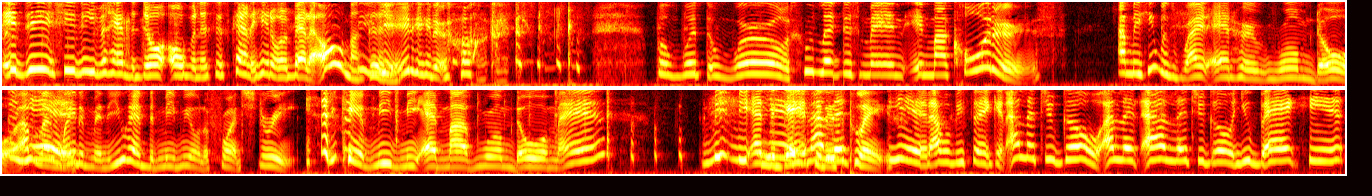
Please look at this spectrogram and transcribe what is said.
It did. She didn't even have the door open. It just kind of hit her on the back. Like, oh my Yeah, goodness. it hit her hard. but what the world? Who let this man in my quarters? I mean, he was right at her room door. I'm like, wait a minute, you had to meet me on the front street. You can't meet me at my room door, man. Meet me at the Yeah, gates and of I this let- place. Yeah, and I would be thinking, I let you go. I let I let you go, and you back here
